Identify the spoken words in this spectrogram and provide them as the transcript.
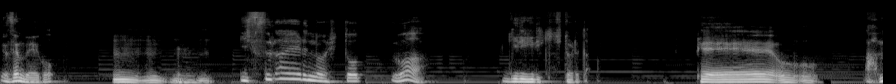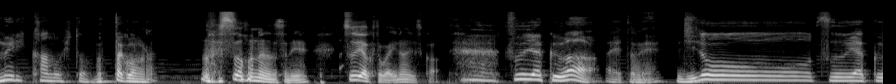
全部英語。うんうんうんイスラエルの人はギリギリ聞き取れた。うん。へえ、うんうん。アメリカの人は全くわからん。あ そうなんですね。通訳とかいないんですか？通訳は、えっ、とね、自動通訳、え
